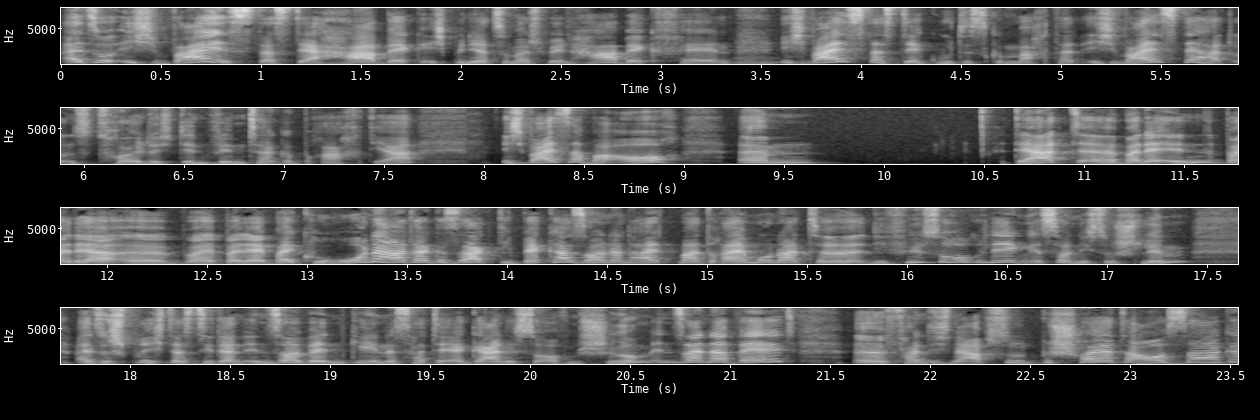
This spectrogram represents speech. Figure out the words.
Also ich weiß, dass der Habeck, ich bin ja zum Beispiel ein Habeck-Fan, mhm. ich weiß, dass der Gutes gemacht hat. Ich weiß, der hat uns toll durch den Winter gebracht, ja. Ich weiß aber auch, ähm, der hat äh, bei der In, bei der äh, bei, bei der bei Corona hat er gesagt, die Bäcker sollen dann halt mal drei Monate die Füße hochlegen, ist doch nicht so schlimm. Also sprich, dass die dann insolvent gehen, das hatte er gar nicht so auf dem Schirm in seiner Welt. Äh, fand ich eine absolut bescheuerte Aussage.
